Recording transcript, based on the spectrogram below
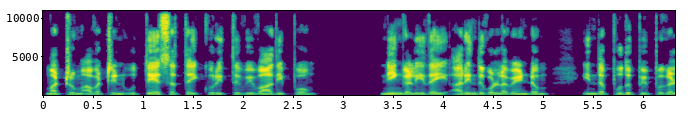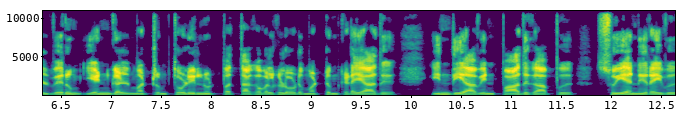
மற்றும் அவற்றின் உத்தேசத்தை குறித்து விவாதிப்போம். நீங்கள் இதை அறிந்து கொள்ள வேண்டும். இந்த புதுப்பிப்புகள் வெறும் எண்கள் மற்றும் தொழில்நுட்ப தகவல்களோடு மட்டும் கிடையாது இந்தியாவின் பாதுகாப்பு சுயநிறைவு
